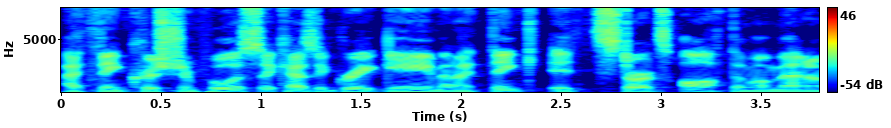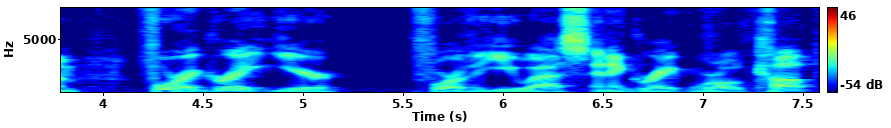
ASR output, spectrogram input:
I think Christian Pulisic has a great game, and I think it starts off the momentum for a great year for the U.S. and a great World Cup.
